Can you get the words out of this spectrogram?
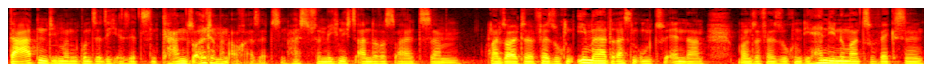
Daten, die man grundsätzlich ersetzen kann, sollte man auch ersetzen. Heißt für mich nichts anderes als ähm, man sollte versuchen, E-Mail-Adressen umzuändern. Man soll versuchen, die Handynummer zu wechseln.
